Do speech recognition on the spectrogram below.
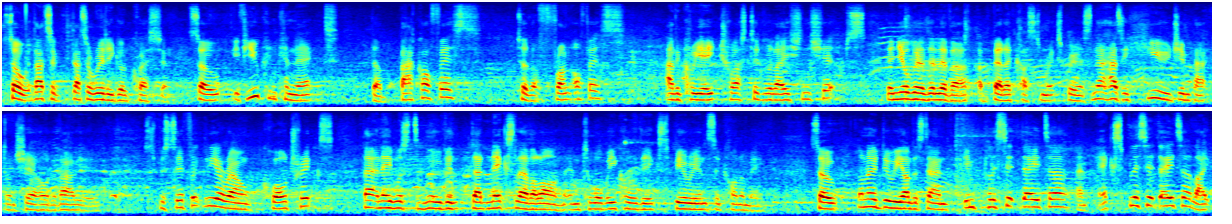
So that's a, that's a really good question. So if you can connect the back office to the front office and create trusted relationships, then you're going to deliver a better customer experience. And that has a huge impact on shareholder value. Specifically around Qualtrics, that enables to move that next level on into what we call the experience economy. So not only do we understand implicit data and explicit data, like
